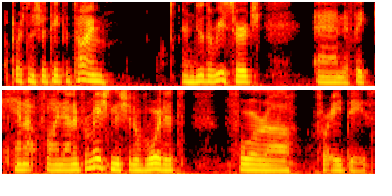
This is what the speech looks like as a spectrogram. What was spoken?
a person should take the time and do the research. And if they cannot find that information, they should avoid it for uh, for eight days.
